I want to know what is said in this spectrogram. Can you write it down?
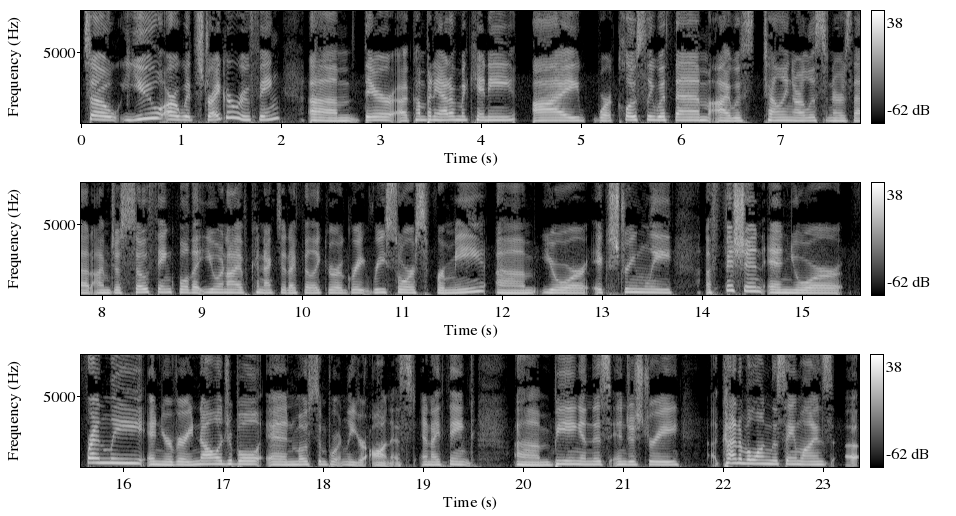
So you are with Stryker Roofing. Um, they're a company out of McKinney. I work closely with them. I was telling our listeners that I'm just so thankful that you and I have connected. I feel like you're a great resource for me. Um, you're extremely efficient and you're friendly and you're very knowledgeable and most importantly, you're honest. And I think um, being in this industry kind of along the same lines uh,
